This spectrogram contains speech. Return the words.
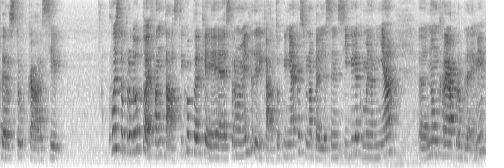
per struccarsi questo prodotto è fantastico perché è estremamente delicato, quindi anche su una pelle sensibile come la mia eh, non crea problemi.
